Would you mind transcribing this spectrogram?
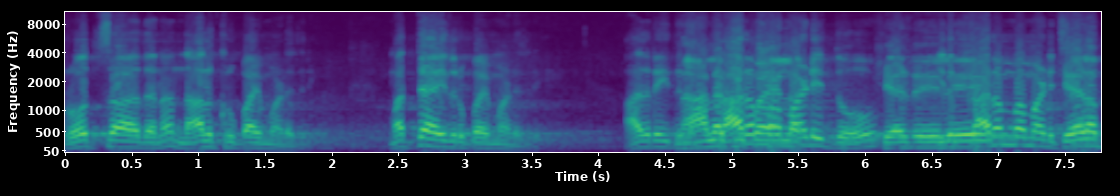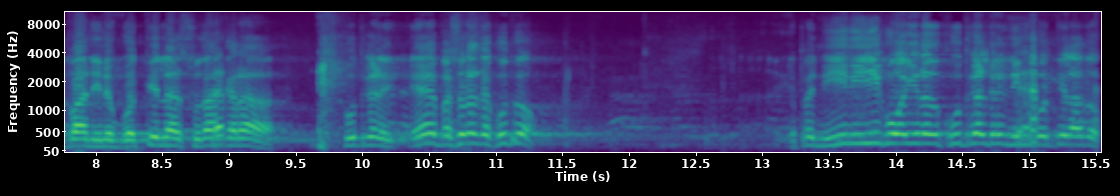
ಪ್ರೋತ್ಸಾಹಧನ ನಾಲ್ಕು ರೂಪಾಯಿ ಮಾಡಿದ್ರಿ. ಮತ್ತೆ ಐದು ರೂಪಾಯಿ ಮಾಡಿದ್ರಿ. ಆದ್ರೆ ಇದನ್ನ ಪ್ರಾರಂಭ. ಮಾಡಿದ್ದು ಇದು ಇಲ್ಲಿ. ಪ್ರಾರಂಭ ಮಾಡಿ. ಕೇಳಪ್ಪ ನಿನಗೆ ಗೊತ್ತಿಲ್ಲ ಸುಧಾಕರ ಕೂತ್ಕೊಳ್ಳಿ. ಏ ಬಸವರಾಜ ಕೂತ್ಕೋ. ಯಪ್ಪ ನೀನ್ ಈಗ ಹೋಗಿರೋದು ಕೂತ್ಕೊಳ್ರಿ ನಿಮ್ಗೆ ಗೊತ್ತಿಲ್ಲ ಅದು.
